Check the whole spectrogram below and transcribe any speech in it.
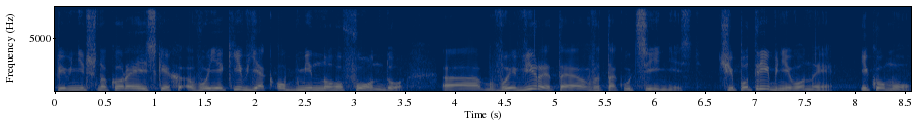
північнокорейських вояків як обмінного фонду. Ви вірите в таку цінність? Чи потрібні вони і кому?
